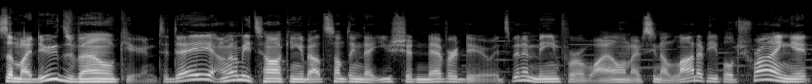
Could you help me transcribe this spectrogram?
So my dude's Valkyr, and today I'm going to be talking about something that you should never do. It's been a meme for a while, and I've seen a lot of people trying it.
